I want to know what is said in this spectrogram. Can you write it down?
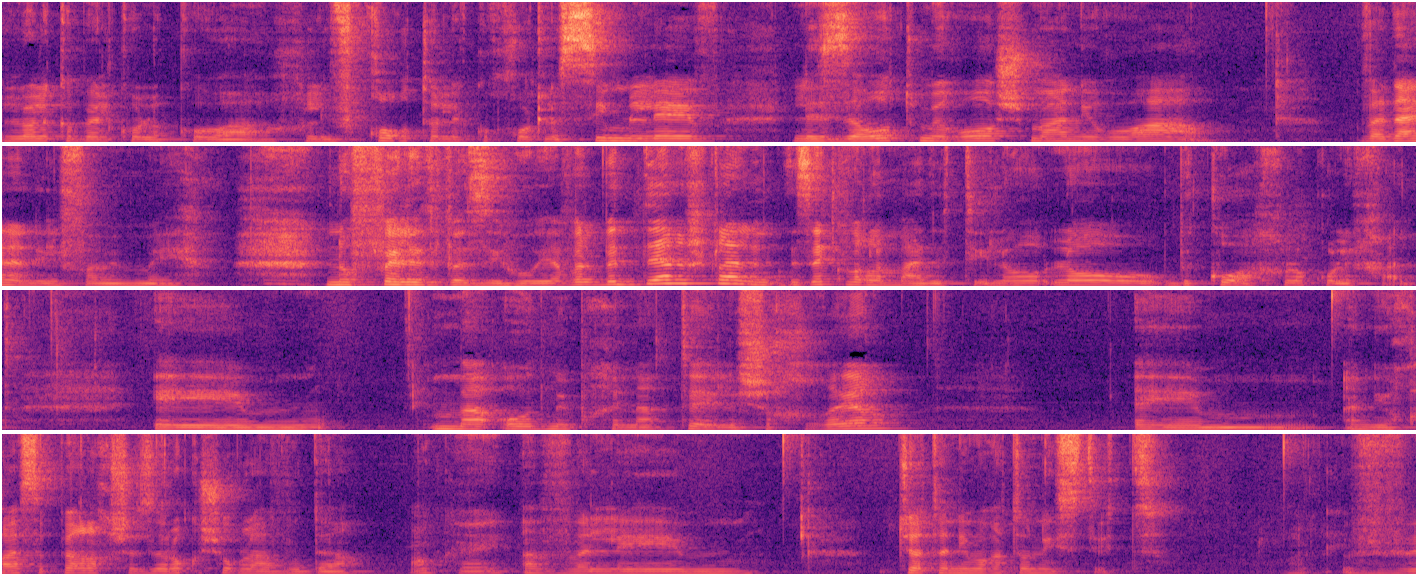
לא לקבל כל לקוח, לבחור את הלקוחות, לשים לב, לזהות מראש מה אני רואה. ועדיין אני לפעמים אה, נופלת בזיהוי, אבל בדרך כלל זה כבר למדתי, לא, לא בכוח, לא כל אחד. אמ, מה עוד מבחינת אה, לשחרר? אמ, אני יכולה לספר לך שזה לא קשור לעבודה. אוקיי. Okay. אבל אמ, את יודעת, אני מרתוניסטית. Okay. ו...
